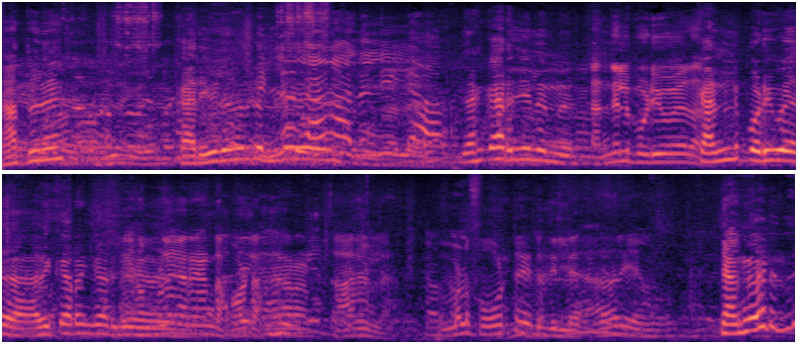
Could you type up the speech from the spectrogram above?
നാത്തൂനെ? ഞാൻ കരഞ്ഞില്ലെന്ന്. കണ്ണിൽ പൊടി പോയതാ. കണ്ണിൽ പൊടി പോയതാ. അത് കറങ്ങി കരഞ്ഞു. നമ്മൾ നമ്മൾ ഫോട്ടോ എടുത്തില്ല. അതറിയാമോ? ഞങ്ങളെടുത്ത്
